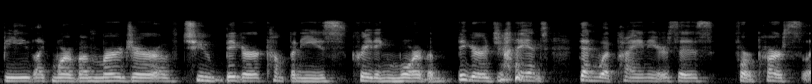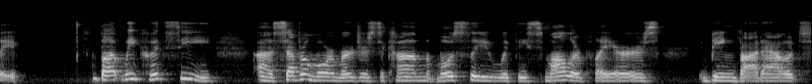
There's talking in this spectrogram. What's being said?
be like more of a merger of two bigger companies creating more of a bigger giant than what Pioneer's is for Parsley but we could see uh, several more mergers to come mostly with the smaller players being bought out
